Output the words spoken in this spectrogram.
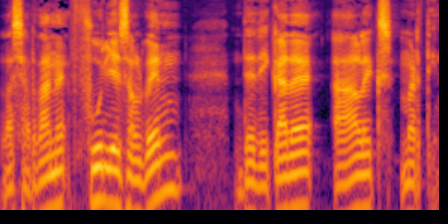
la sardana Fulles al vent, dedicada a Àlex Martín.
